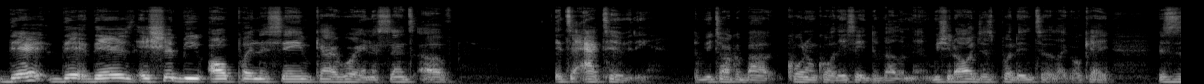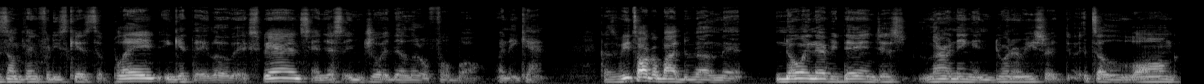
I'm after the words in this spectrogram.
there there there's it should be all put in the same category in a sense of it's an activity. If we talk about quote unquote they say development, we should all just put into like, okay, this is something for these kids to play and get their little bit experience and just enjoy their little football when they can. Because we talk about development, knowing every day and just learning and doing the research, it's a long,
